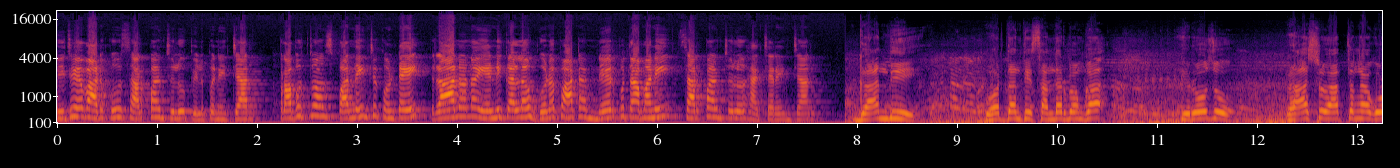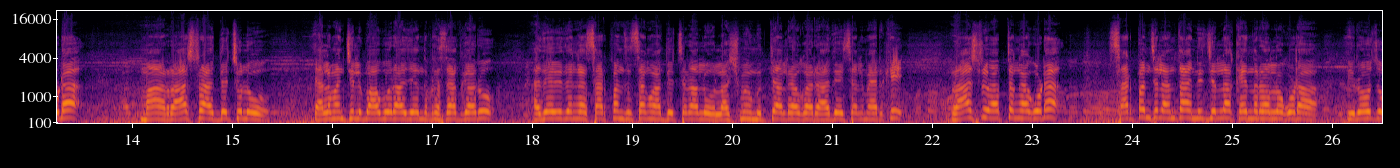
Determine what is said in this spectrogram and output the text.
విజయవాడకు సర్పంచులు పిలుపునిచ్చారు. ప్రభుత్వం స్పందించుకుంటే రానున్న ఎన్నికల్లో గుణపాఠం నేర్పుతామని సర్పంచులు హెచ్చరించారు. గాంధీ వర్ధంతి సందర్భంగా ఈరోజు రాష్ట్ర వ్యాప్తంగా కూడా మా రాష్ట్ర అధ్యక్షులు యలమంచిలి బాబు రాజేంద్ర ప్రసాద్ గారు అదేవిధంగా సర్పంచ్ సంఘం అధ్యక్షురాలు లక్ష్మీ ముత్యాలరావు గారి ఆదేశాల మేరకి రాష్ట్ర వ్యాప్తంగా కూడా సర్పంచ్లంతా అన్ని జిల్లా కేంద్రాల్లో కూడా ఈరోజు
